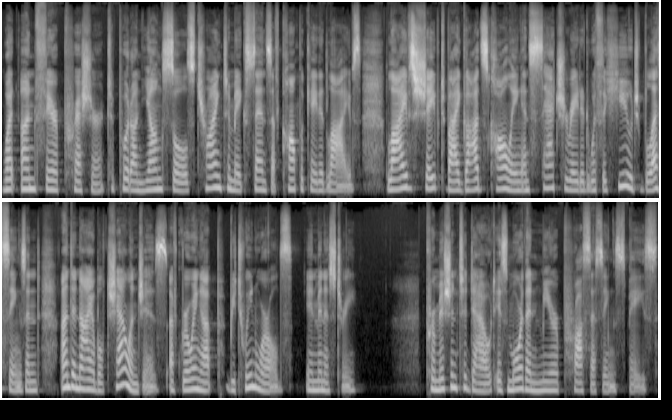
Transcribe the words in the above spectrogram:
What unfair pressure to put on young souls trying to make sense of complicated lives, lives shaped by God's calling and saturated with the huge blessings and undeniable challenges of growing up between worlds in ministry. Permission to doubt is more than mere processing space.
